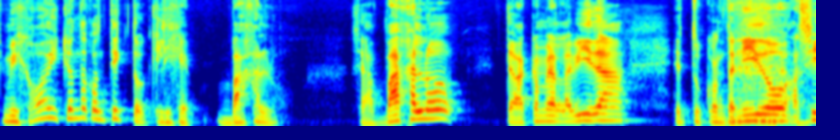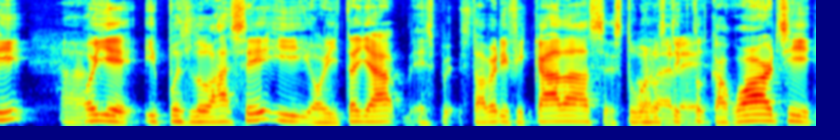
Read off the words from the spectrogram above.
Y me dijo, oye, ¿qué onda con TikTok? Y le dije, bájalo. O sea, bájalo, te va a cambiar la vida, tu contenido, así. Oye, y pues lo hace y ahorita ya está verificada, estuvo en los TikTok Awards y,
